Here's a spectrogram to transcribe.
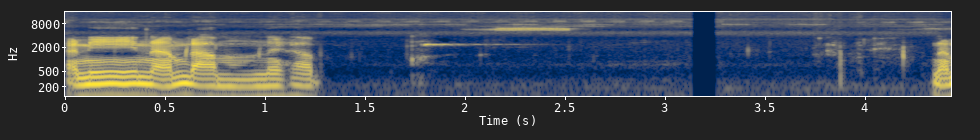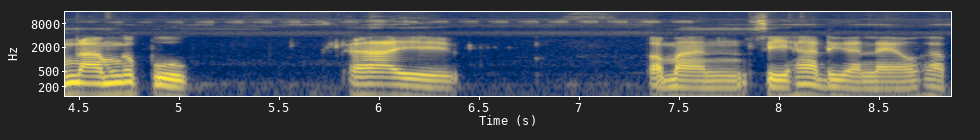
อันนี้น้ำดำนะครับ น้ำดำก็ปลูกได้ประมาณสี่ห้าเดือนแล้วครับ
